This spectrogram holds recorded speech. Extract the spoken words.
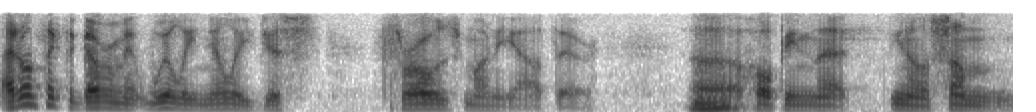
I don't think the government willy nilly just throws money out there, uh, mm-hmm. hoping that you know some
